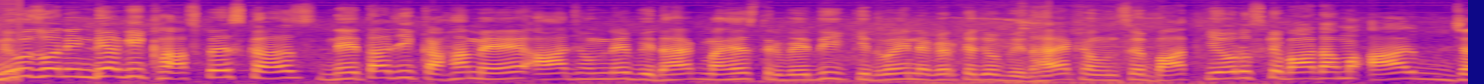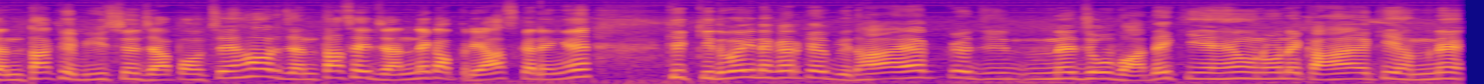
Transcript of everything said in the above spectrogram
न्यूज़ वन इंडिया की खास पेशकश। नेताजी कहाँ में? आज हमने विधायक महेश त्रिवेदी, किदवई नगर के जो विधायक हैं, उनसे बात की और उसके बाद हम आज जनता के बीच में जा पहुँचे हैं और जनता से जानने का प्रयास करेंगे कि किदवई नगर के विधायक ने जो वादे किए हैं, उन्होंने कहा है कि हमने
